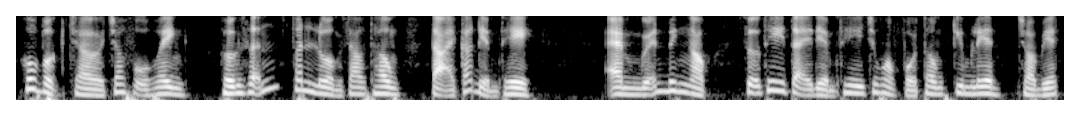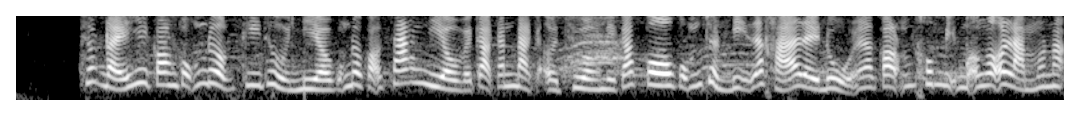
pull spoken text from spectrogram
khu vực chờ cho phụ huynh, hướng dẫn phân luồng giao thông tại các điểm thi. Em Nguyễn Minh Ngọc, dự thi tại điểm thi Trung học phổ thông Kim Liên cho biết. Trước đấy thì con cũng được thi thử nhiều, cũng được cọ sát nhiều với cả căn bản ở trường thì các cô cũng chuẩn bị rất khá là đầy đủ nên là con cũng không bị bỡ ngỡ lắm luôn ạ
